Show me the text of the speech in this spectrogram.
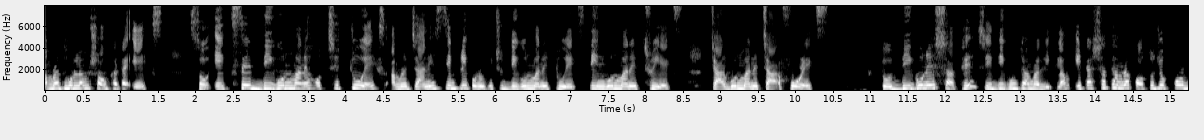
আমরা ধরলাম সংখ্যাটা এক্স সো এক্সের দ্বিগুণ মানে হচ্ছে টু এক্স আমরা জানি সিম্পলি কোনো কিছু দ্বিগুণ মানে টু এক্স তিন গুণ মানে থ্রি এক্স চার গুণ মানে ফোর এক্স তো দ্বিগুণের সাথে, সেই দ্বিগুণটা আমরা লিখলাম, এটার সাথে আমরা কত যোগ করব?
